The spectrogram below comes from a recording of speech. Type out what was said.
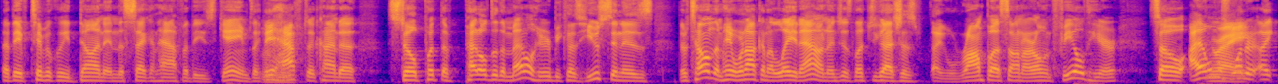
that they've typically done in the second half of these games. Like they Mhm. have to kind of still put the pedal to the metal here because Houston is they're telling them, hey, we're not going to lay down and just let you guys just like romp us on our own field here. So I almost Right. wonder like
